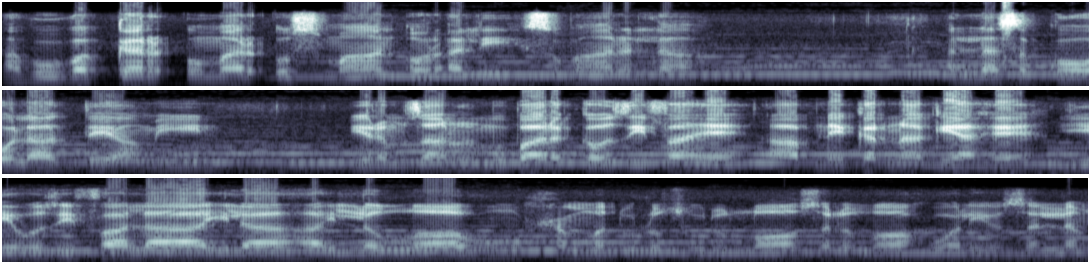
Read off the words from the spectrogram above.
अबू बकर उमर उस्मान और अली सुबहान अल्लाह अल्लाह सबको औलाद दे, आमीन। ये रमज़ान मुबारक का वजीफ़ा है। आपने करना क्या है? ये वजीफ़ा, ला मुहम्मद वसल्लम,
